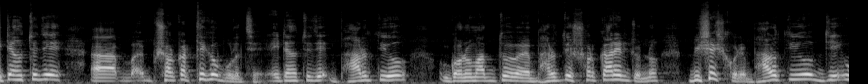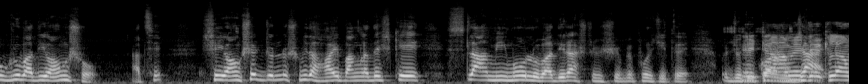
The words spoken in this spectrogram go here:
এটা হচ্ছে যে আহ, সরকার থেকেও বলেছে এটা হচ্ছে যে ভারতীয় গণমাধ্যম ভারতীয় সরকারের জন্য বিশেষ করে ভারতীয় যে উগ্রবাদী অংশ আছে সেই অংশের জন্য সুবিধা হয় বাংলাদেশকে ইসলামী মৌলবাদী রাষ্ট্র হিসেবে পরিচিত যদি আমি দেখলাম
